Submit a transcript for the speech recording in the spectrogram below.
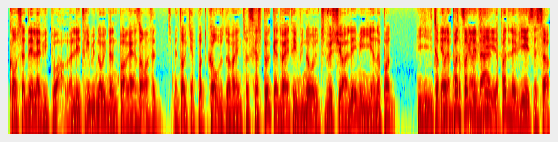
concéder la victoire. là. Les tribunaux, ils donnent pas raison. En fait, mettons qu'il n'y a pas de cause devant... Parce que ça se peut qu'à devant les tribunaux, là, tu veux chialer, mais il n'y en a pas de Il- T'as pas, de, levier. T'as pas de levier, c'est ça.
